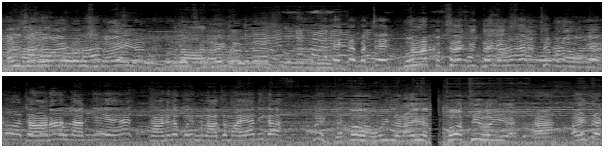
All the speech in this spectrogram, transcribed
ਅਸੀਂ ਸਾਨੂੰ ਇਹ ਤੁਹਾਨੂੰ ਛਡਾਈ ਹੈ ਸਕਦੇ ਇੱਕ ਬੱਚੇ ਦੋਨੇ ਪੱਖੇ ਕੀਤੇ ਜਾਂਦੇ ਇੱਥੇ ਬੜਾ ਹੋ ਗਿਆ। ਥਾਣਾ ਲਾਗੇ ਹੈ ਥਾਣੇ ਦਾ ਕੋਈ ਮੁਲਾਜ਼ਮ ਆਇਆ ਨਹੀਂਗਾ ਨਹੀਂ ਦੇਖੋ ਹੋਈ ਲੜਾਈ ਹੱਥੋਂ ਹੱਥੀ ਹੋਈ ਹੈ। ਹਾਂ। ਅਸੀਂ ਤਾਂ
